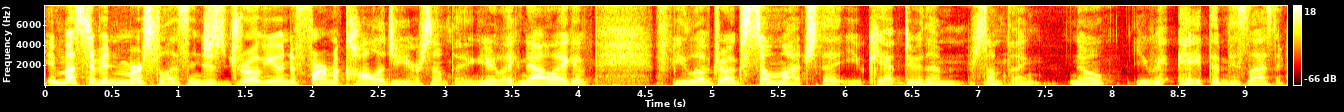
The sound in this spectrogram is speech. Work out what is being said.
It must have been merciless and just drove you into pharmacology or something. You're like now like if, if you love drugs so much that you can't do them or something. No, you hate them. His last name.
